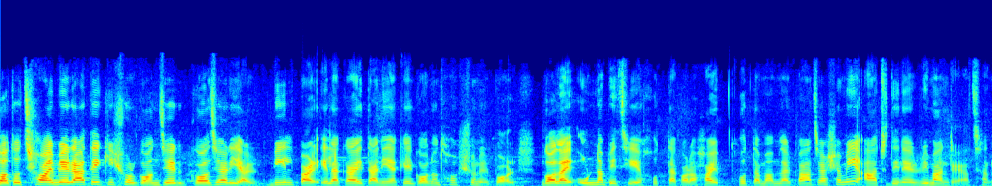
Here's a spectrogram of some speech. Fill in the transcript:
গত ছয় মে রাতে কিশোরগঞ্জের গজারিয়ার বিলপাড় এলাকায় তানিয়াকে গণধর্ষণের পর গলায় ওড়না পেঁচিয়ে হত্যা করা হয়। হত্যা মামলার পাঁচ আসামি আট দিনের রিমান্ডে আছেন।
